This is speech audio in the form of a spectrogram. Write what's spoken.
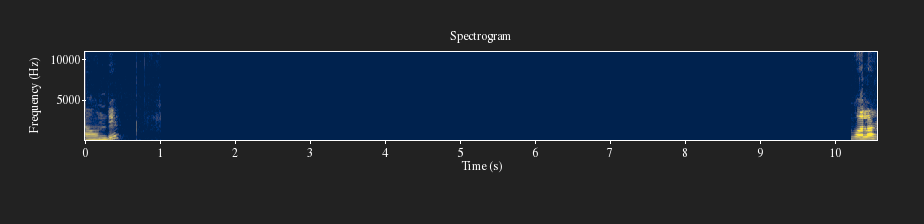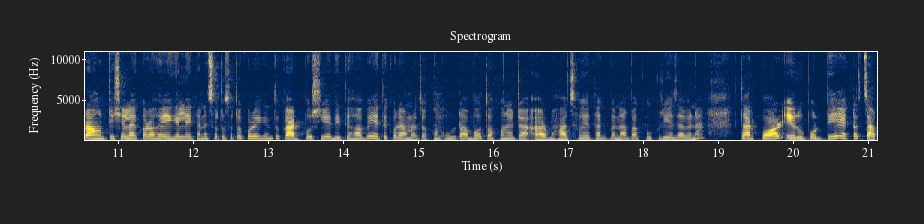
রাউন্ডে গলার রাউন্ডটি সেলাই করা হয়ে গেলে এখানে ছোট ছোট করে কিন্তু কাট বসিয়ে দিতে হবে। এতে করে আমরা যখন উল্টাবো তখন এটা আর ভাজ হয়ে থাকবে না বা কুকরিয়ে যাবে না। তারপর এর উপর দিয়ে একটা চাপ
